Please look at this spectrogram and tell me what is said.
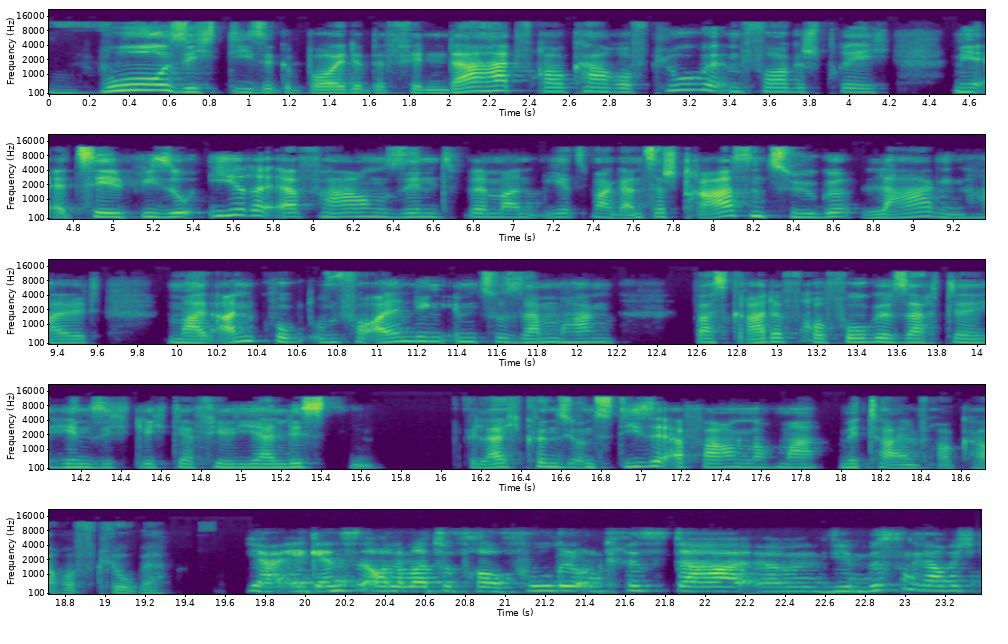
wo sich diese Gebäude befinden. Da hat Frau Karow-Kluge im Vorgespräch mir erzählt, wieso ihre Erfahrungen sind, wenn man jetzt mal ganze Straßenzüge, Lagen halt mal anguckt und vor allen Dingen im Zusammenhang, was gerade Frau Vogel sagte, hinsichtlich der Filialisten. Vielleicht können Sie uns diese Erfahrung nochmal mitteilen, Frau Karow-Kluge. Ja, ergänzen auch nochmal zu Frau Vogel und Christa. Ähm, wir müssen, glaube ich,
